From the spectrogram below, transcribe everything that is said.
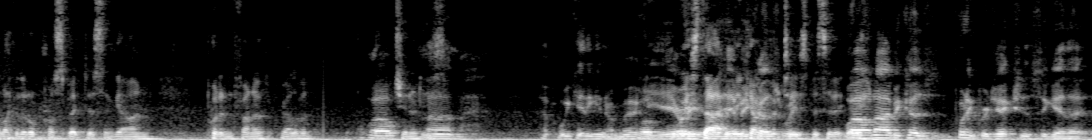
like a little prospectus, and go and put it in front of relevant Well, opportunities. um, we're getting into a murky Well, area. we're starting to become a too specific. Well, no, because putting projections together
